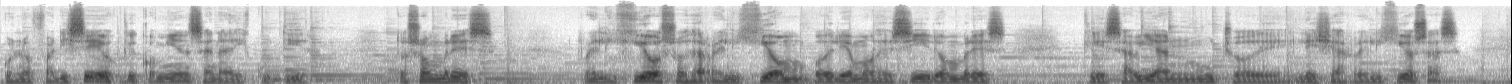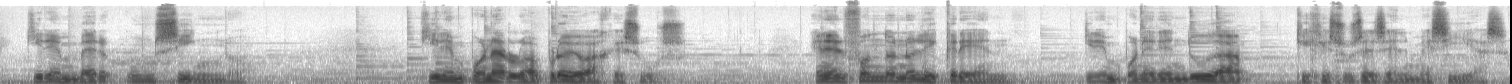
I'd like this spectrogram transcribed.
con los fariseos que comienzan a discutir. Estos hombres religiosos de religión, podríamos decir, hombres que sabían mucho de leyes religiosas, quieren ver un signo, quieren ponerlo a prueba Jesús. En el fondo no le creen, quieren poner en duda que Jesús es el Mesías.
